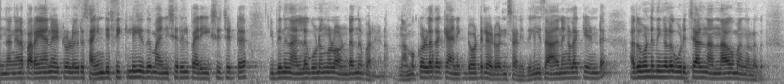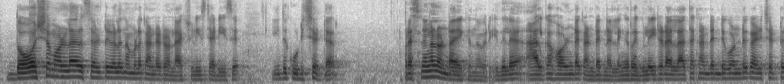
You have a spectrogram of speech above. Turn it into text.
എന്നങ്ങനെ പറയാനായിട്ടുള്ള ഒരു സയന്റിഫിക്കലി ഇത് മനുഷ്യരിൽ പരീക്ഷിച്ചിട്ട് ഇതിന് നല്ല ഗുണങ്ങളുണ്ടെന്ന് പറയണം. നമുക്കുള്ളതൊക്കെ അനിക്ഡോട്ടൽ എവിഡൻസ് ആണ്. ഇതിൽ ഈ സാധനങ്ങളൊക്കെ ഉണ്ട്. അതുകൊണ്ട് നിങ്ങൾ കുടിച്ചാൽ നന്നാവും എന്നുള്ളത്. ദോഷമുള്ള റിസൾട്ടുകൾ നമ്മൾ കണ്ടിട്ടുണ്ട് ആക്ച്വലി സ്റ്റഡീസ് ഇത് കുടിച്ചിട്ട് പ്രശ്നങ്ങൾ ഉണ്ടായിരിക്കുന്നവർ ഇതിൽ ആൽക്കഹോളിന്റെ കണ്ടന്റ് അല്ലെങ്കിൽ റെഗുലേറ്റഡ് അല്ലാത്ത കണ്ടന്റ് കൊണ്ട് കഴിച്ചിട്ട്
